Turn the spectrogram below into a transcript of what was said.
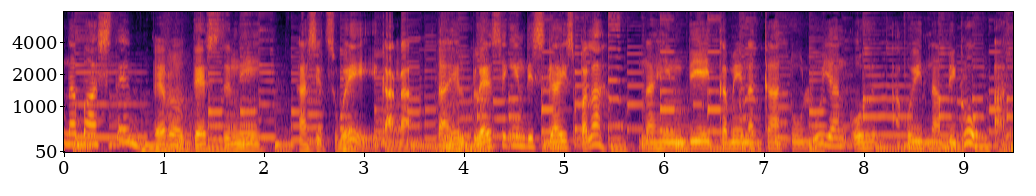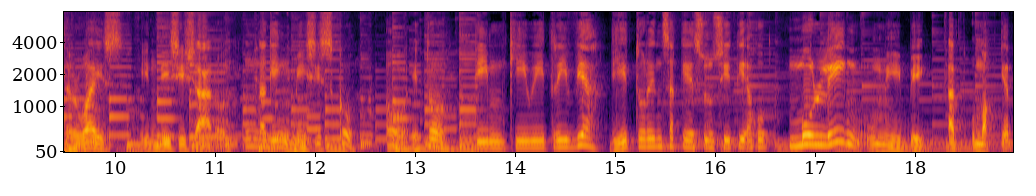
na busted. Pero destiny has its way, ika nga. Dahil blessing in disguise pala na hindi kami nagkatuluyan o ako'y nabigo. Otherwise, hindi si Sharon ang naging misis ko. Oh, ito, Team Kiwi Trivia. Dito rin sa Quezon City ako muling umibig at umakyat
